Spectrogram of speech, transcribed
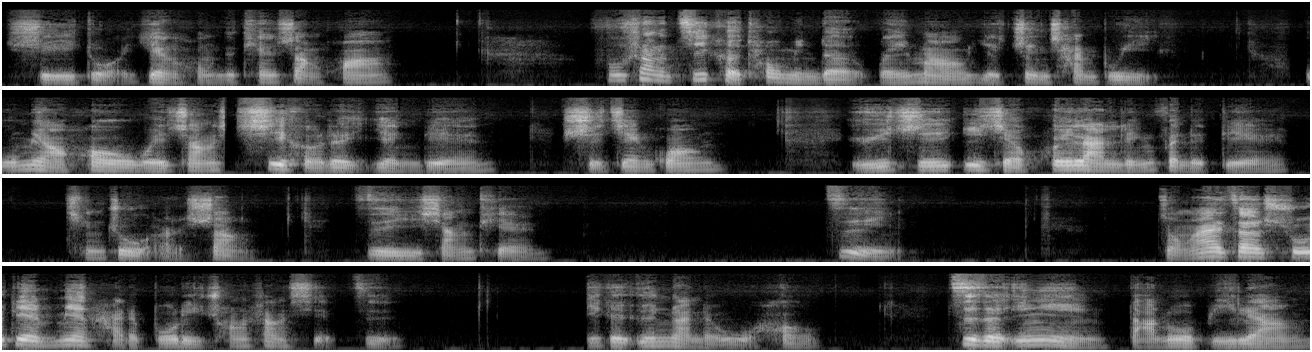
是一朵艳红的天上花。肤上饥渴透明的眉毛也震颤不已。五秒后，微张细合的眼帘始见光，与一只溢着灰蓝磷粉的蝶倾注而上，恣意香甜。字影，总爱在书店面海的玻璃窗上写字。一个温暖的午后。字的阴影打落鼻梁，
